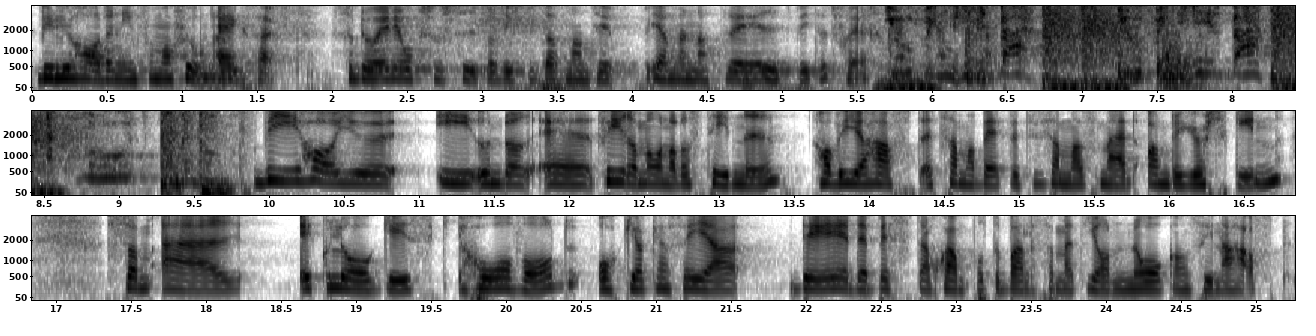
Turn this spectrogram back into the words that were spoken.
vill ju ha den informationen. Exakt. Så då är det också superviktigt att man typ, ja men att eh, utbytet sker. You've been hit by, you've been hit by. Vi har ju i under eh, fyra månaders tid nu har vi ju haft ett samarbete tillsammans med Under Your Skin som är ekologisk hårvård. Och jag kan säga det är det bästa schampot och balsamet jag någonsin har haft.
